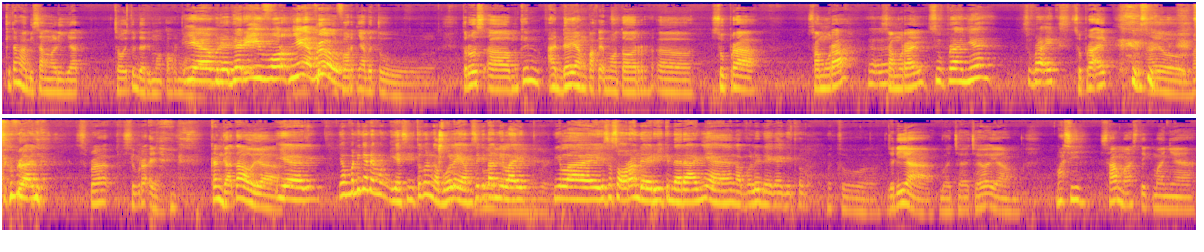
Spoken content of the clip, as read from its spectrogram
kita nggak bisa ngelihat cowok itu dari motornya. Iya, bener dari importnya ya bro. Effortnya betul. Terus eh, mungkin ada yang pakai motor eh, Supra Samura, Samurai, Supranya, Supra X, Supra X. Ayo, Pak. Supranya. Supra Supra eh kan nggak tahu ya. Iya, yang penting kan emang ya sih itu kan nggak boleh ya. Maksudnya kita Boleh, nilai boleh, nilai seseorang dari kendaraannya, nggak boleh deh kayak gitu. Betul. Jadi ya buat cewek-cewek yang masih sama stigmanya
